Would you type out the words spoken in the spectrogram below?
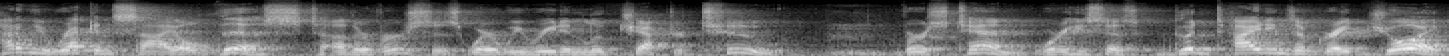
How do we reconcile this to other verses where we read in Luke chapter 2, verse 10, where he says, Good tidings of great joy.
